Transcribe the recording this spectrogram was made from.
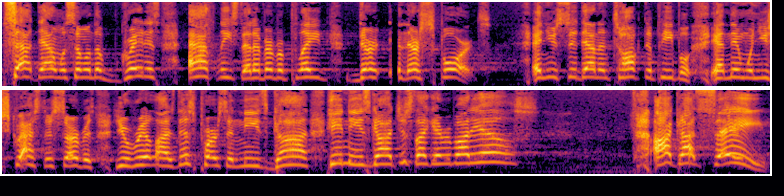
sat down with some of the greatest athletes that have ever played their, in their sports. And you sit down and talk to people, and then when you scratch the surface, you realize this person needs God. He needs God just like everybody else. I got saved.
